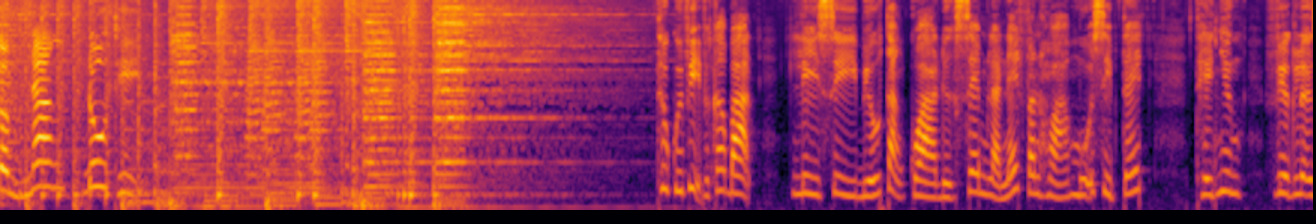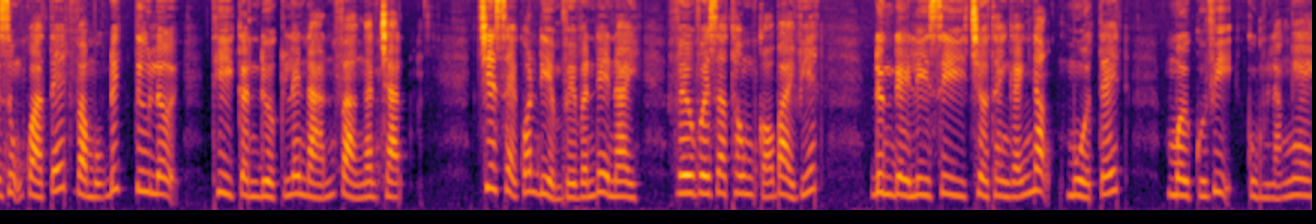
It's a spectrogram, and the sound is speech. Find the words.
Cẩm nang đô thị Thưa quý vị và các bạn, lì xì biếu tặng quà được xem là nét văn hóa mỗi dịp Tết. Thế nhưng, việc lợi dụng quà Tết vào mục đích tư lợi thì cần được lên án và ngăn chặn. Chia sẻ quan điểm về vấn đề này, VOV Giao thông có bài viết Đừng để lì xì trở thành gánh nặng mùa Tết. Mời quý vị cùng lắng nghe.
